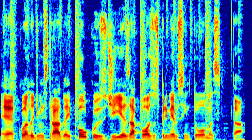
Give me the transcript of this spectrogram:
é, quando administrado aí poucos dias após os primeiros sintomas. Tá?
